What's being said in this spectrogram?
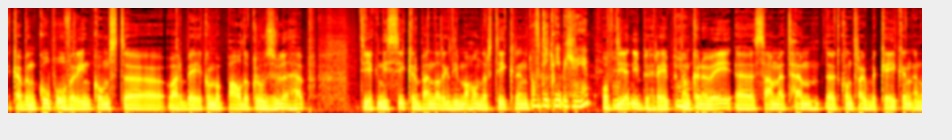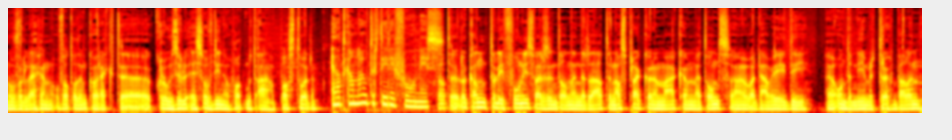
ik heb een koopovereenkomst uh, waarbij ik een bepaalde clausule heb die ik niet zeker ben dat ik die mag ondertekenen. Of die ik niet begrijp. Of die ik niet begrijp. Dan kunnen wij uh, samen met hem het contract bekijken en overleggen of dat, dat een correcte clausule is of die nog wat moet aangepast worden. En dat kan louter telefonisch? Dat, dat kan telefonisch, waar ze dan inderdaad een afspraak kunnen maken met ons, waarna wij die ondernemer terugbellen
